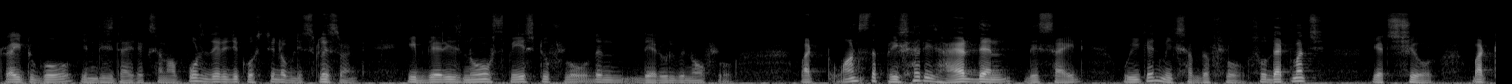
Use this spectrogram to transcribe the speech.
try to go in this direction. Of course, there is a question of displacement if there is no space to flow then there will be no flow, but once the pressure is higher than this side we can mix up the flow. So, that much yet sure, but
